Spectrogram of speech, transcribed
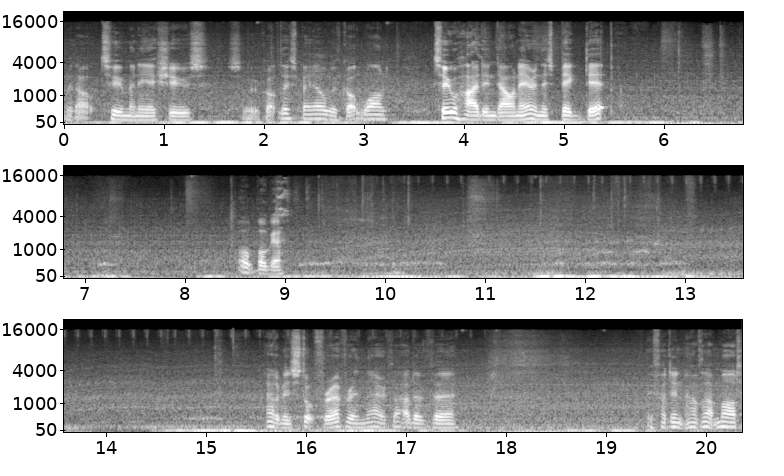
without too many issues. So we've got this bale, we've got one, two hiding down here in this big dip. Oh bugger. I'd have been stuck forever in there if that had have uh, if I didn't have that mod.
